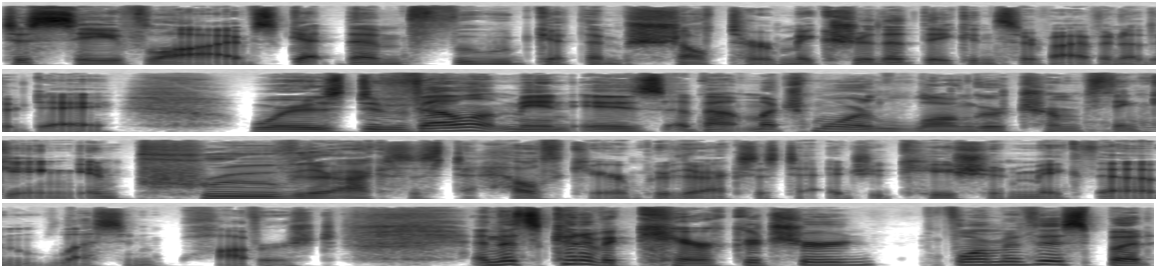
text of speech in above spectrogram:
to save lives, get them food, get them shelter, make sure that they can survive another day. Whereas development is about much more longer term thinking, improve their access to healthcare, improve their access to education, make them less impoverished. And that's kind of a caricatured form of this, but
